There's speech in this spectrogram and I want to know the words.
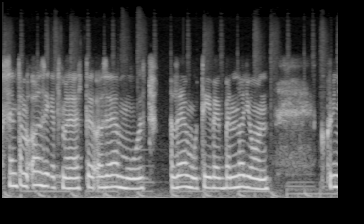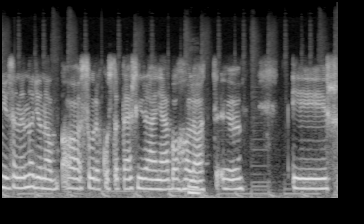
Szerintem azért, mert az elmúlt, az elmúlt években nagyon a könnyű zene nagyon a, a szórakoztatás irányába haladt. Ö, és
